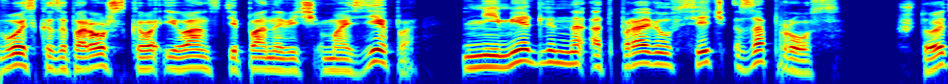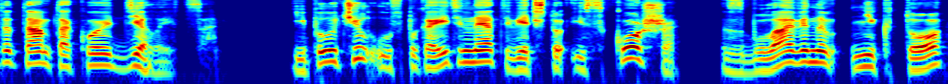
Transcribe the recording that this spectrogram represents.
войска Запорожского Иван Степанович Мазепа немедленно отправил в Сечь запрос, что это там такое делается, и получил успокоительный ответ, что из Коша с Булавиным никто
